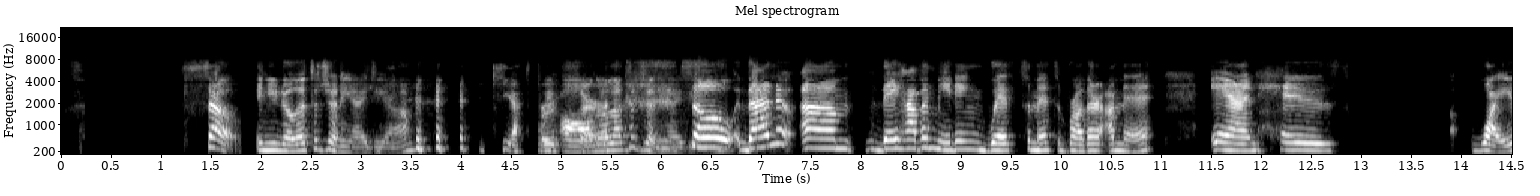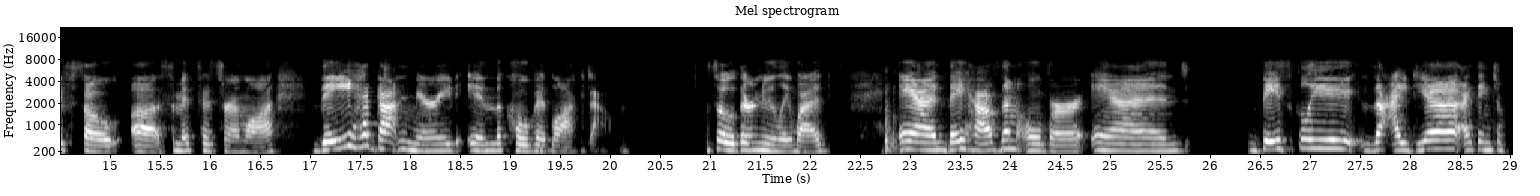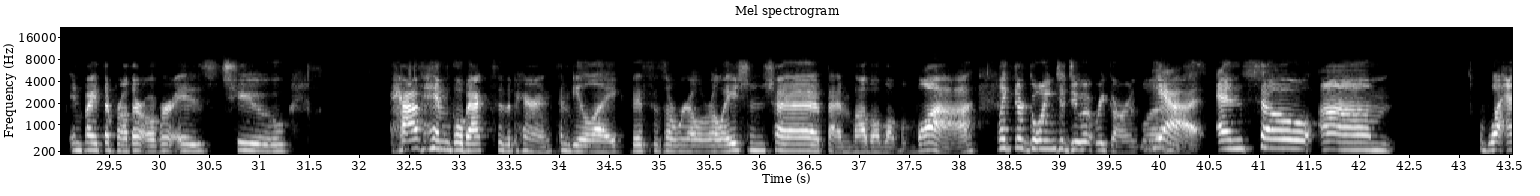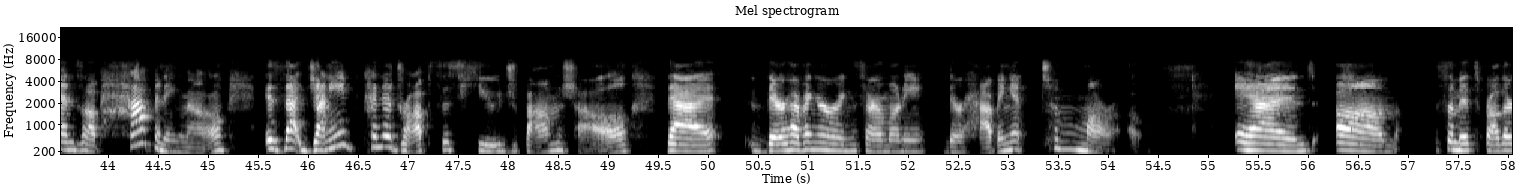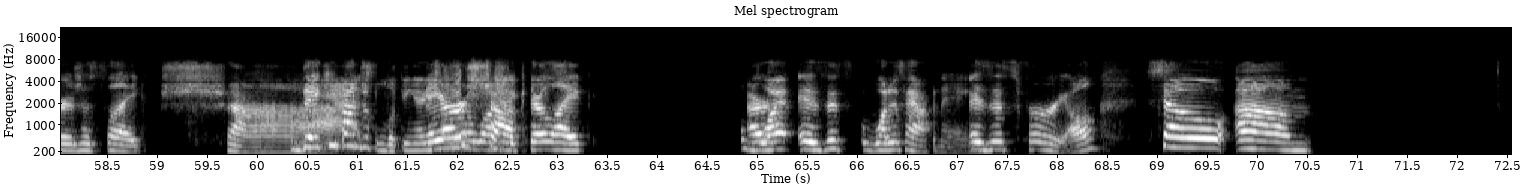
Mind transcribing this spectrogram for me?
So, And you know that's a Jenny idea. yeah, we all sure. know that's a Jenny idea. So then um they have a meeting with Sumit's brother Amit and his wife, so uh Sumit's sister-in-law. They had gotten married in the COVID lockdown. So they're newlyweds and they have them over and basically the idea I think to invite the brother over is to have him go back to the parents and be like, this is a real relationship and blah, blah, blah, blah, blah. like they're going to do it regardless. Yeah. And so, um, what ends up happening though is that Jenny kind of drops this huge bombshell that they're having a ring ceremony. They're having it tomorrow. And, um, Sumit's brother is just like, shocked. They keep on just looking at they each are other shocked. They're like, like, are- what is this what is happening? is this for real so um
